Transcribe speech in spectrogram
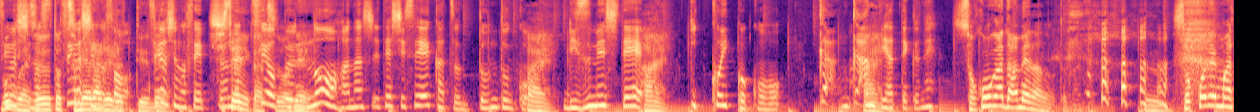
僕がずっと詰められるっていうね。剛の接吻のつよぷんの話で私生活をどんどんこう、はい、リズメして、はい、一個一個こうガンガンってやっていくね、そこがダメなのとか、うん、そこで間違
